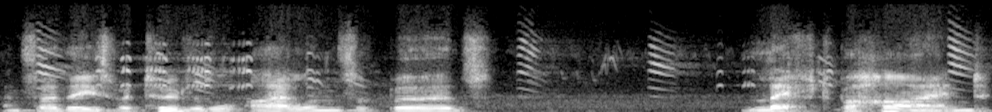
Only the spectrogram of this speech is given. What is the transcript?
And so these were two little islands of birds left behind.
